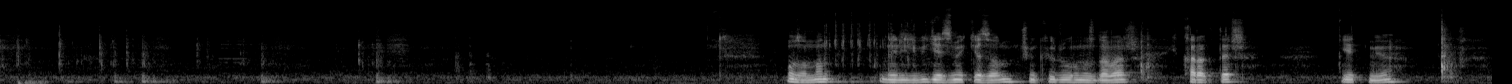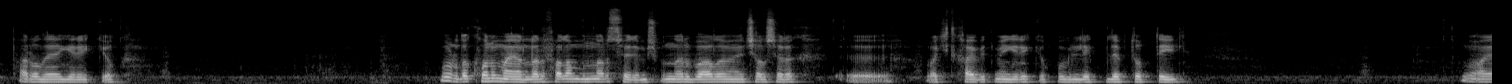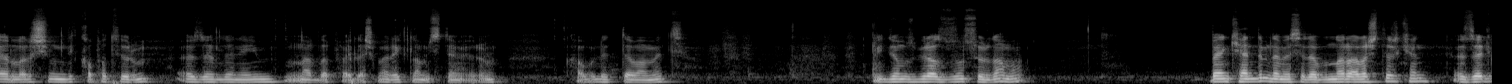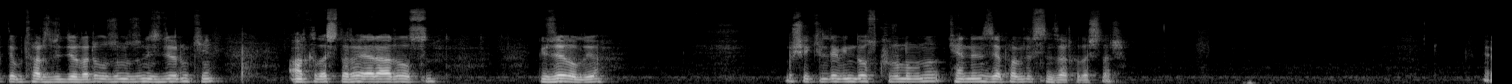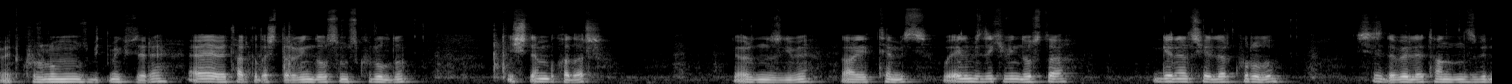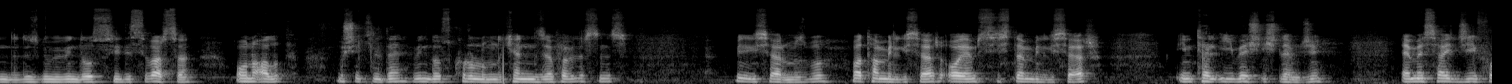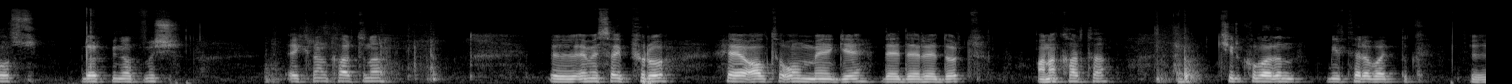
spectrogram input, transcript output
O zaman deli gibi gezmek yazalım. Çünkü ruhumuzda var. Karakter yetmiyor. Parolaya gerek yok. Burada konum ayarları falan bunları söylemiş. Bunları bağlamaya çalışarak e, vakit kaybetmeye gerek yok. Bu bir lap- laptop değil. Bu ayarları şimdilik kapatıyorum. Özel deneyim. Bunları da paylaşma. Reklam istemiyorum. Kabul et, devam et. Videomuz biraz uzun sürdü ama ben kendim de mesela bunları araştırırken özellikle bu tarz videoları uzun uzun izliyorum ki arkadaşlara yararı olsun. Güzel oluyor. Bu şekilde Windows kurulumunu kendiniz yapabilirsiniz arkadaşlar. Evet kurulumumuz bitmek üzere. Evet arkadaşlar Windows'umuz kuruldu. İşlem bu kadar. Gördüğünüz gibi gayet temiz. Bu elimizdeki Windows'ta genel şeyler kurulu. Siz de böyle tanıdığınız birinde düzgün bir Windows CD'si varsa onu alıp bu şekilde Windows kurulumunu kendiniz yapabilirsiniz. Bilgisayarımız bu. Vatan bilgisayar, OEM sistem bilgisayar, Intel i5 işlemci, MSI GeForce 4060 ekran kartına e, MSI Pro H610MG DDR4 anakarta Kirkular'ın 1 TB'lık e,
